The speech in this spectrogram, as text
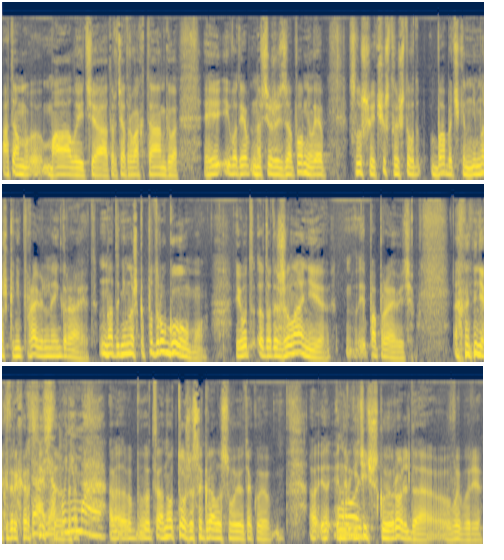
А там э, малый театр, театр Вахтангова. И, и вот я на всю жизнь запомнил, я слушаю, чувствую, что вот Бабочкин немножко неправильно играет. Надо немножко по-другому. И вот, вот это желание поправить некоторых Да, артистов. я понимаю. а, Вот оно тоже сыграло свою такую э, энергетическую роль, да, в выборе.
